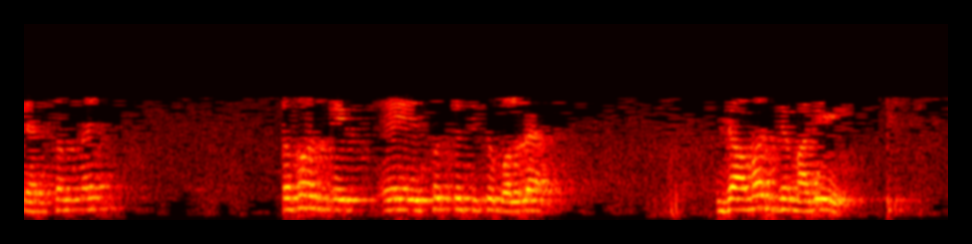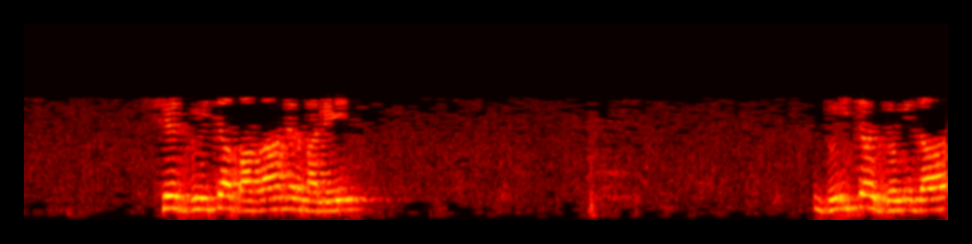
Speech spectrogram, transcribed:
টেনশন নাই? তখন এই ছোট্ট শিশু বললেন যে আমার যে মালিক, সে দুইটা বাগানের মালিক, দুইটা জমিদার,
